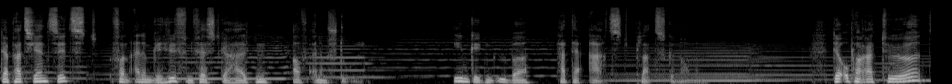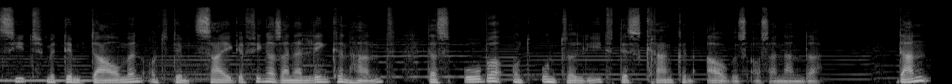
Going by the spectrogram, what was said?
Der Patient sitzt, von einem Gehilfen festgehalten, auf einem Stuhl. Ihm gegenüber hat der Arzt Platz genommen. Der Operateur zieht mit dem Daumen und dem Zeigefinger seiner linken Hand das Ober- und Unterlid des kranken Auges auseinander. Dann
